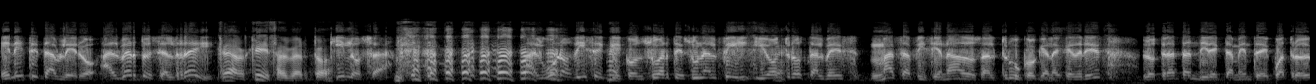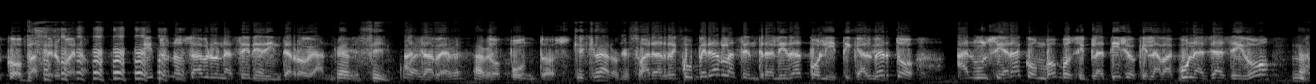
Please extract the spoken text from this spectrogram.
en este tablero, ¿Alberto es el rey? Claro, ¿qué es Alberto? Kilosa. Algunos dicen que con suerte es un alfil y otros, tal vez más aficionados al truco que al ajedrez, lo tratan directamente de cuatro de copas. Pero bueno, esto nos abre una serie de interrogantes. Claro, sí, A saber, a ver. dos puntos. Que claro que son. Para recuperar la centralidad política, Alberto anunciará con bombos y platillos que la vacuna ya llegó No.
